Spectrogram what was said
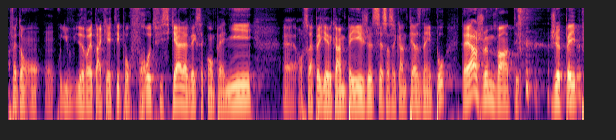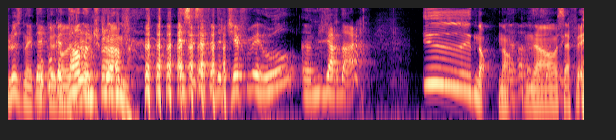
En fait, on- il devrait être enquêté pour fraude fiscale avec sa compagnie. Euh, on se rappelle qu'il avait quand même payé juste 750 pièces d'impôts. D'ailleurs, je veux me vanter. Je paye plus d'impôts que, que Donald, Donald Trump. Est-ce que ça fait de Jeffrey Hull un milliardaire? Euh, non, non, Non, non, ça fait...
